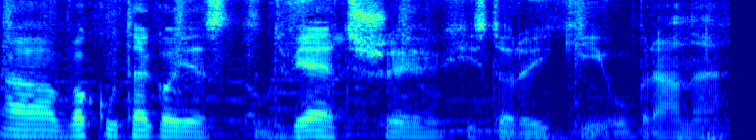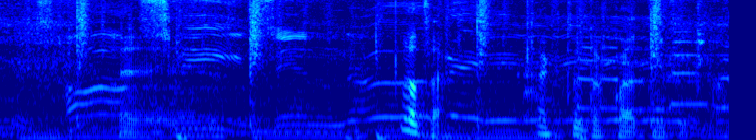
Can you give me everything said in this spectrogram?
a wokół tego jest dwie, trzy historyjki ubrane. y, No tak, tak to dokładnie wygląda.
